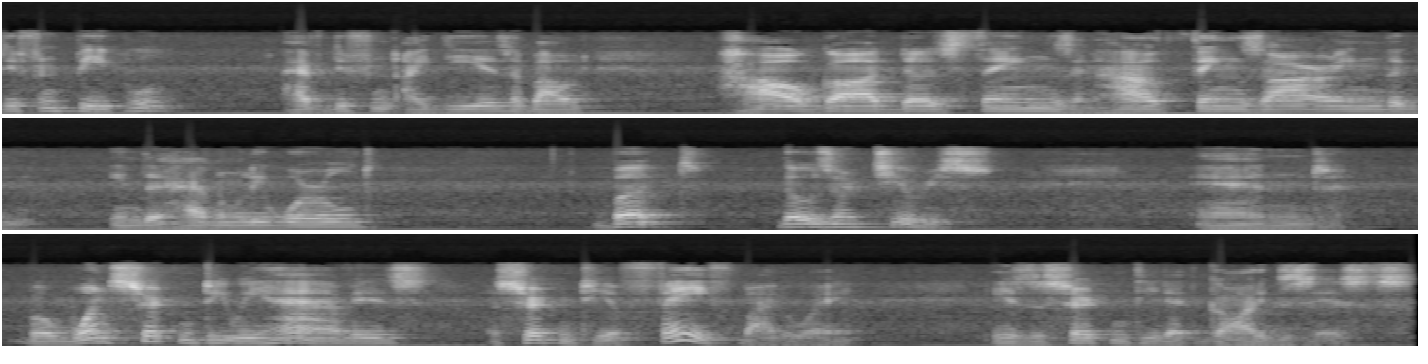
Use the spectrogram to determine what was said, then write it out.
different people have different ideas about how God does things and how things are in the in the heavenly world. But those are theories. And but one certainty we have is a certainty of faith, by the way, is the certainty that God exists.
